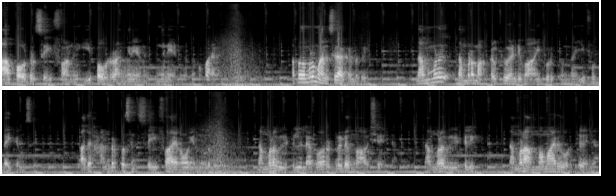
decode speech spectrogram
ആ പൗഡർ സേഫാണ് ഈ പൗഡർ അങ്ങനെയാണ് ഇങ്ങനെയാണ് എന്നൊക്കെ പറയണേ. അപ്പോൾ നമ്മൾ മനസ്സിലാക്കേണ്ടത് നമ്മൾ നമ്മുടെ മക്കൾക്ക് വേണ്ടി വാങ്ങിക്കൊടുക്കുന്ന ഈ ഫുഡ് ഐറ്റംസ് അത് ഹൺഡ്രഡ് പെർസെന്റ് സേഫ് ആണോ എന്നുള്ളത് നമ്മളെ വീട്ടിൽ ലബോറട്ടറിയുടെ ഒന്നും ആവശ്യമില്ല. നമ്മളെ വീട്ടിൽ നമ്മളെ അമ്മമാർ കൊടുത്തു കഴിഞ്ഞാൽ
